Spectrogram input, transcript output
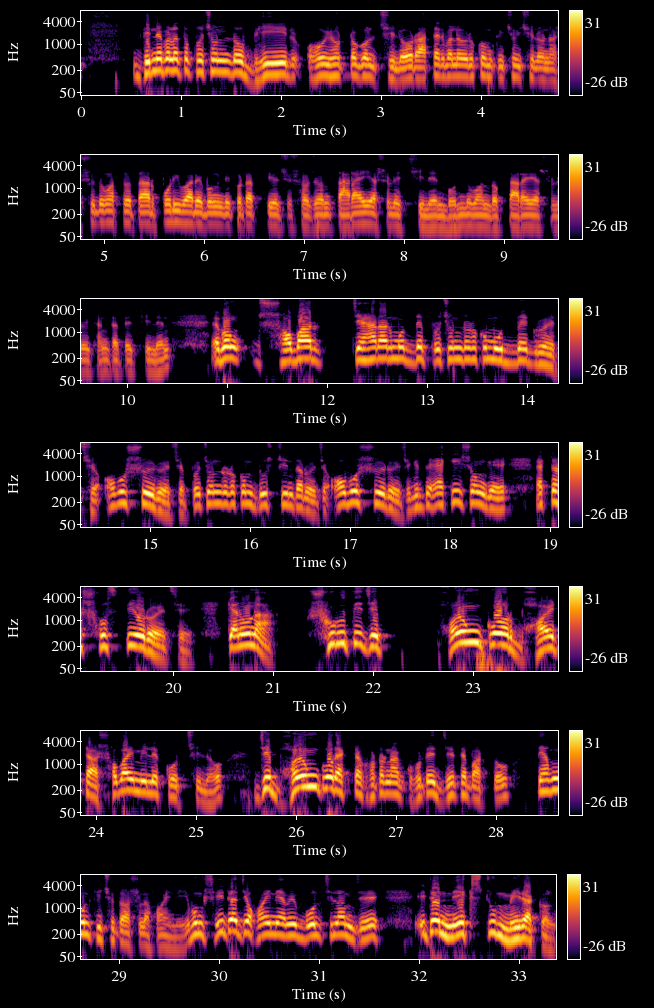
দিনের বেলা তো প্রচণ্ড ভিড় হই হট্টগোল ছিল, রাতের বেলা ওরকম কিছুই ছিল না। শুধুমাত্র তার পরিবার এবং নিকটাত্মীয় স্বজন তারাই আসলে ছিলেন বন্ধু বান্ধব তারাই আসলে ওইখানটাতে ছিলেন। এবং সবার চেহারার মধ্যে প্রচণ্ড রকম উদ্বেগ রয়েছে, অবশ্যই রয়েছে। প্রচণ্ড রকম দুশ্চিন্তা রয়েছে, অবশ্যই রয়েছে। কিন্তু একই সঙ্গে একটা স্বস্তিও রয়েছে। কেননা, শুরুতে যে ভয়ঙ্কর ভয়টা সবাই মিলে করছিল যে ভয়ঙ্কর একটা ঘটনা ঘটে যেতে পারতো, তেমন কিছু তো আসলে হয়নি। এবং সেটা যে হয়নি, আমি বলছিলাম যে এটা নেক্সট টু মিরাকল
